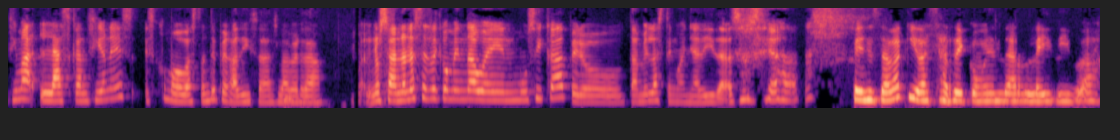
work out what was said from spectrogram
Encima, las canciones es como bastante pegadizas, la verdad. O sea, no las he recomendado en música, pero también las tengo añadidas, o sea... Pensaba que ibas a recomendar Ladybug.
